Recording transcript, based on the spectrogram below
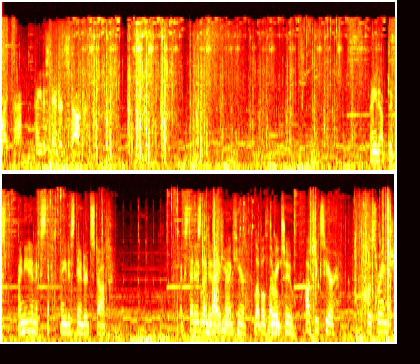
light mag. I need a standard stock. I need optics. I need an ext. I need a standard stock. Extended, Extended light, light mag, mag here. here. Level three. Level two. Optics here. Close range.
